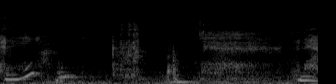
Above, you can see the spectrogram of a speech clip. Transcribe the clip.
Okay. Now,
